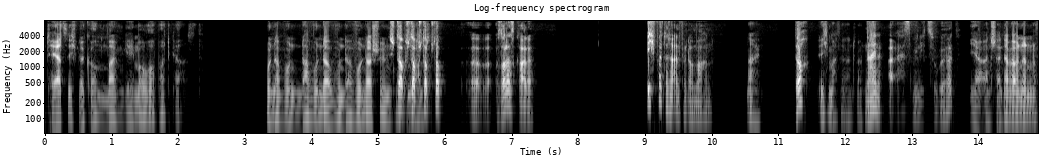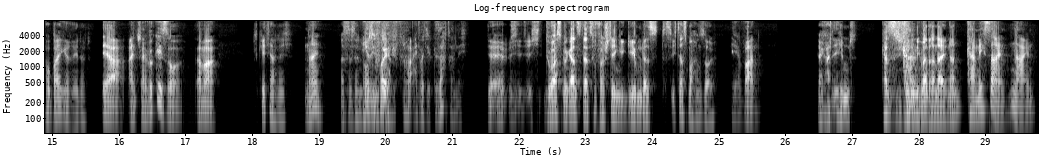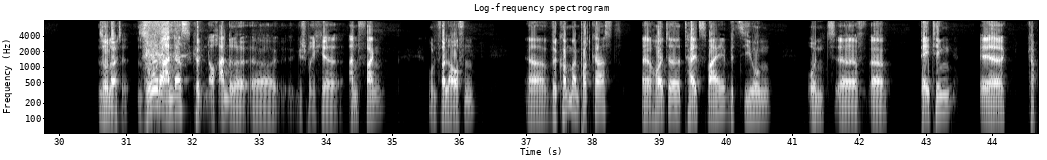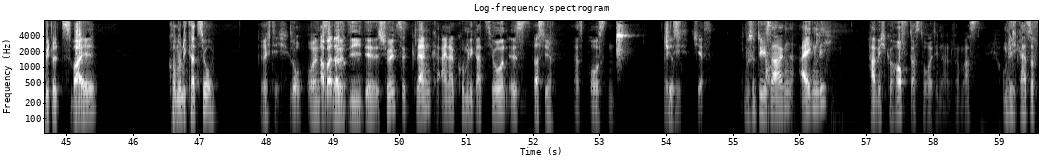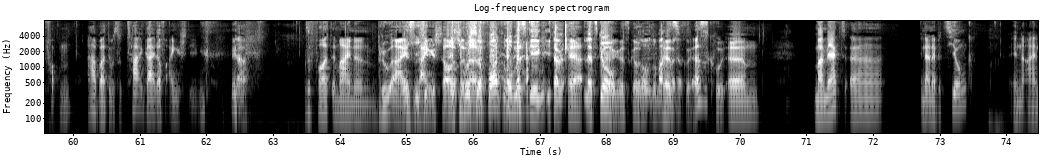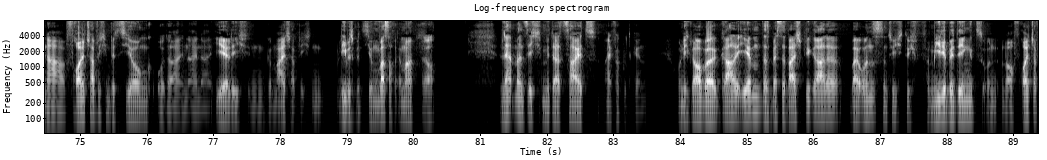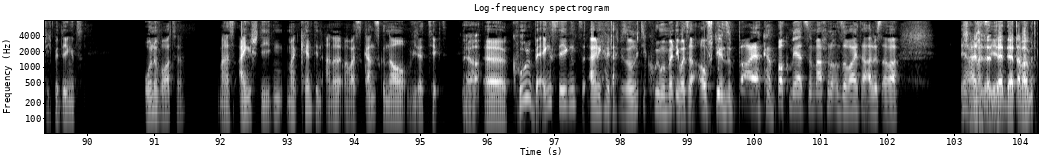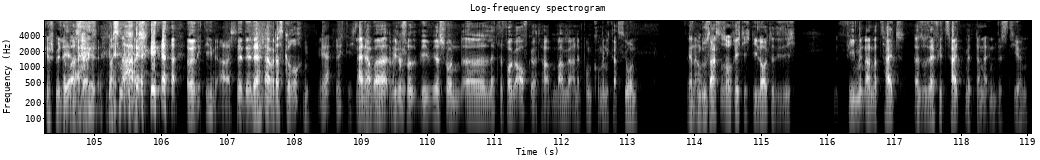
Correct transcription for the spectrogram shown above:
und herzlich willkommen beim Game Over Podcast. Wunder, wunder, wunder, wunder, wunderschön. Stopp, stopp, stopp, stopp. Äh, was soll das gerade? Ich wollte den Anfang doch machen. Nein, Doch? ich mach den Anfang. Nein, äh, hast du mir nicht zugehört? Ja, anscheinend haben wir aneinander vorbeigeredet. Ja, anscheinend wirklich so. Sag mal, Das geht ja nicht. nein. Was ist denn los? habe hab ich vorher einfach gesagt, oder nicht? Ja, äh, ich, ich, du hast mir ganz klar zu verstehen gegeben, dass, dass ich das machen soll. Ja, wann? Ja, gerade eben. Kannst du dich Kann- schon nicht mal dran erinnern? Kann nicht sein. Nein. So, Leute, so oder anders könnten auch andere äh, Gespräche anfangen und verlaufen. Äh, willkommen beim Podcast. Äh, heute Teil 2, Beziehung und äh, äh, Dating, äh, Kapitel 2, Kommunikation. Richtig. So, Und aber das, die, der schönste Klang einer Kommunikation ist das hier. das Prosten. Cheers. Cheers. Ich muss natürlich sagen, eigentlich habe ich gehofft, dass du heute den Anfang machst, um dich gerade zu foppen, aber du bist total geil darauf eingestiegen. Ja. Sofort in meinen Blue Eyes Ich, ich, reingeschaut. ich und wusste sofort, worum es ging. Ich dachte, Ja. let's go. Let's go. So, so machen das wir das. Cool. Das ist cool. Ähm, man merkt äh, in einer Beziehung, in einer freundschaftlichen Beziehung oder in einer ehelichen, gemeinschaftlichen Liebesbeziehung, was auch immer, Ja. lernt man sich mit der Zeit einfach gut kennen. Und ich glaube, gerade eben, das beste Beispiel gerade bei uns, natürlich durch Familie bedingt und, und auch freundschaftlich bedingt, ohne Worte, man ist eingestiegen, man kennt den anderen, man weiß ganz genau, wie der tickt. Ja. Äh, cool, beängstigend. Eigentlich halt, dachte ich mir so ein richtig cooler Moment. Ich wollte aufstehen, so, bah, ja, keinen Bock mehr zu machen und so weiter, alles, aber. Scheiße, man der, der, der hat aber mitgespielt, der Ja. Bastard. Was ein Arsch. ja, aber richtig ein Arsch. Der, der, hat aber das gerochen. Ja, richtig. Nein, Ja, aber ja, wie, du schon, wie wir schon äh, letzte Folge aufgehört haben, waren wir an dem Punkt Kommunikation. Genau. Und du sagst es auch richtig, die Leute, die sich viel miteinander Zeit, also sehr viel Zeit miteinander investieren,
